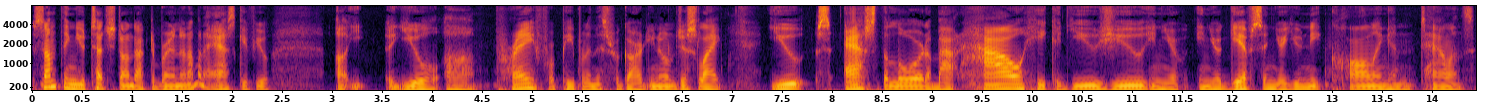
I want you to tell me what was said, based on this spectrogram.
something you touched on, Dr. Brandon. I'm going to ask if you uh, you'll uh, pray for people in this regard. You know, just like you asked the Lord about how He could use you in your in your gifts and your unique calling and talents.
